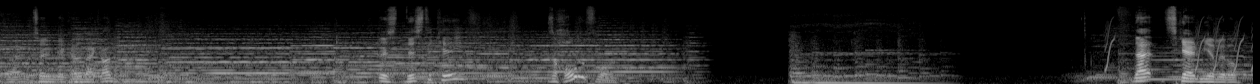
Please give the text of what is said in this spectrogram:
Alright, I'm turning the color back on. Is this the cave? There's a hole in the floor. That scared me a little.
